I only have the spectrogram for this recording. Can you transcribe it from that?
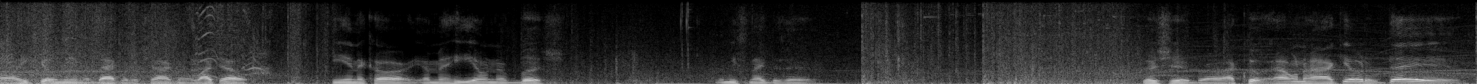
Oh, he killed me in the back with a shotgun. Watch out. He in the car. I mean, he on the bush. Let me snipe his ass. Good shit, bro. I could. I don't know how I killed him. Damn.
